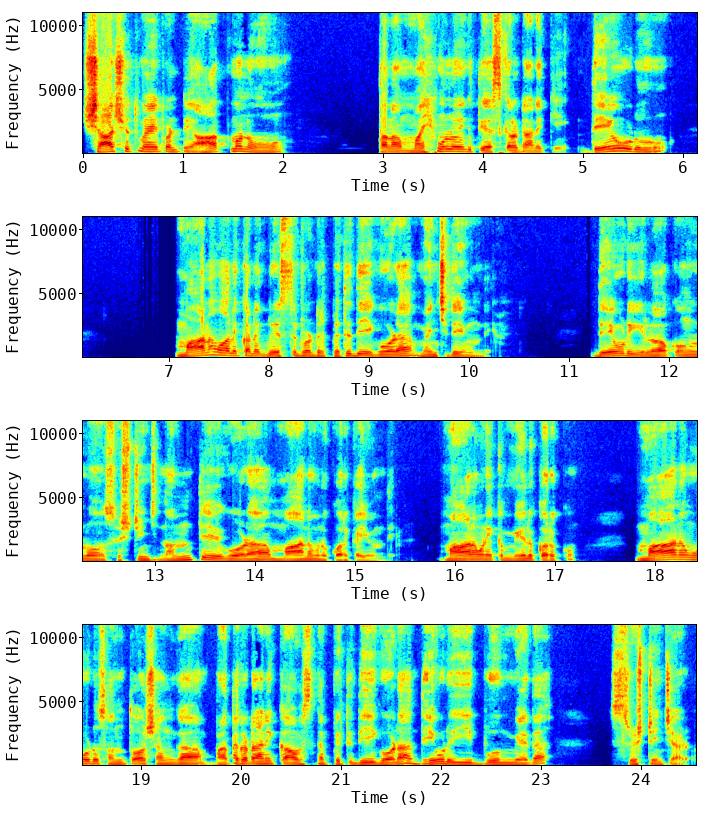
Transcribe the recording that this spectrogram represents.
శాశ్వతమైనటువంటి ఆత్మను తన మహిమలోకి తీసుకెళ్ళడానికి దేవుడు మానవాళికి అనుగ్రహిస్తున్నటువంటి ప్రతిదీ కూడా మంచిదే ఉంది. దేవుడు ఈ లోకంలో సృష్టించినంతే కూడా మానవుని కొరకై ఉంది. మానవుని యొక్క మేలు కొరకు మానవుడు సంతోషంగా బ్రతకడానికి కావలసిన ప్రతిదీ కూడా దేవుడు ఈ భూమి మీద సృష్టించాడు.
